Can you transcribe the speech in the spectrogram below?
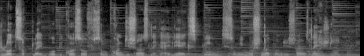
blood supply, but because of some conditions like earlier explained, some emotional conditions like Emotional condition.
